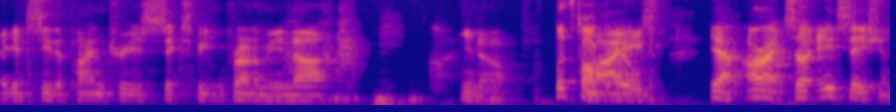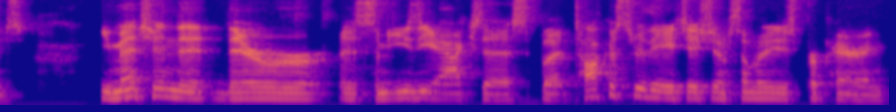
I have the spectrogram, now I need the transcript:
I get to see the pine trees six feet in front of me, not, you know. Let's talk miles. Yeah. All right. So aid stations. You mentioned that there is some easy access, but talk us through the station if somebody's preparing.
